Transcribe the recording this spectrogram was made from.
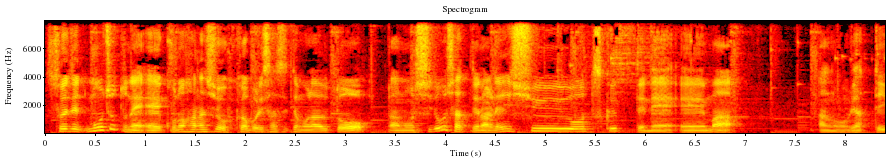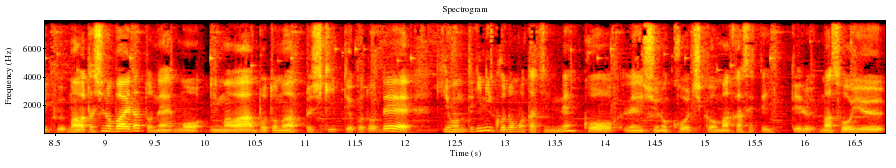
それでもうちょっとね、えーこの話を深掘りさせてもらうと、あの指導者っていうのは練習を作ってね、えーまああのやっていく、まあ、私の場合だとね、もう今はボトムアップ式っていうことで、基本的に子供たちにね、こう練習の構築を任せていってる、まあ、そういう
